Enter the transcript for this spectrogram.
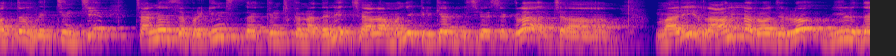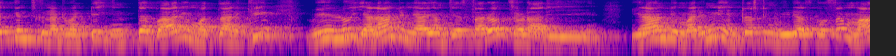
మొత్తం వెచ్చించి చెన్నై సూపర్ కింగ్స్ దక్కించుకున్నదని చాలామంది క్రికెట్ విశ్లేషకుల అంచనా. మరి రానున్న రోజుల్లో వీళ్ళు దక్కించుకున్నటువంటి ఇంత భారీ మొత్తానికి వీళ్ళు ఎలాంటి న్యాయం చేస్తారో చూడాలి. ఇలాంటి మరిన్ని ఇంట్రెస్టింగ్ వీడియోస్ కోసం మా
